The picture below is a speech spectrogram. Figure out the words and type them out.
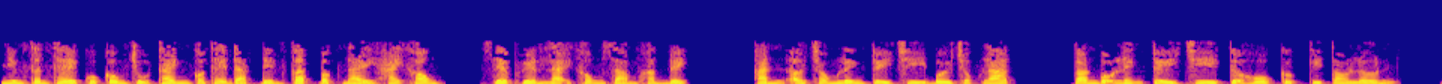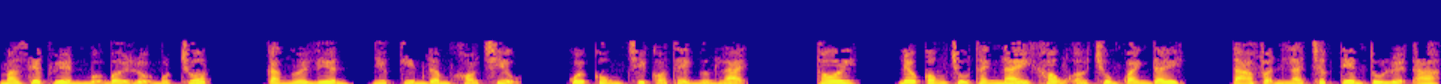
Nhưng thân thể của công chủ Thanh có thể đạt đến cấp bậc này hay không, Diệp Huyền lại không dám khẳng định. Hắn ở trong linh tủy trì bơi chốc lát, toàn bộ linh tủy trì tựa hồ cực kỳ to lớn, mà Diệp Huyền mỗi bơi lội một chút, cả người liền như kim đâm khó chịu, cuối cùng chỉ có thể ngừng lại. Thôi, nếu công chủ Thanh này không ở chung quanh đây, ta vẫn là trước tiên tu luyện à.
